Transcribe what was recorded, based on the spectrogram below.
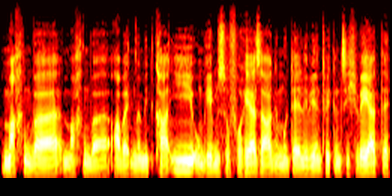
machen wir, machen wir, arbeiten wir mit KI, um eben so Vorhersagemodelle, wie entwickeln sich Werte,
